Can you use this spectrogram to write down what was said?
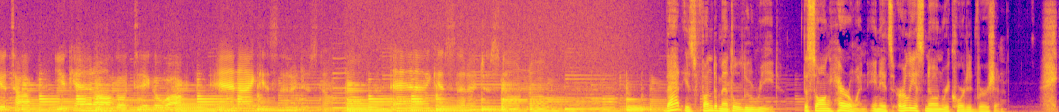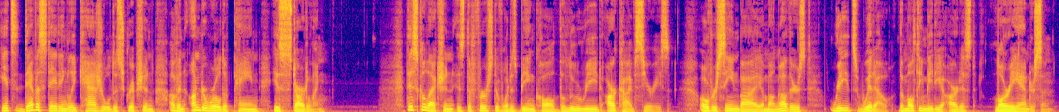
your talk, you can all go take a walk. And I guess that I just don't know. And I guess that I just don't know. That is fundamental Lou Reed, the song Heroin in its earliest known recorded version. Its devastatingly casual description of an underworld of pain is startling. This collection is the first of what is being called the Lou Reed Archive Series, overseen by, among others, Reed's widow, the multimedia artist Laurie Anderson.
